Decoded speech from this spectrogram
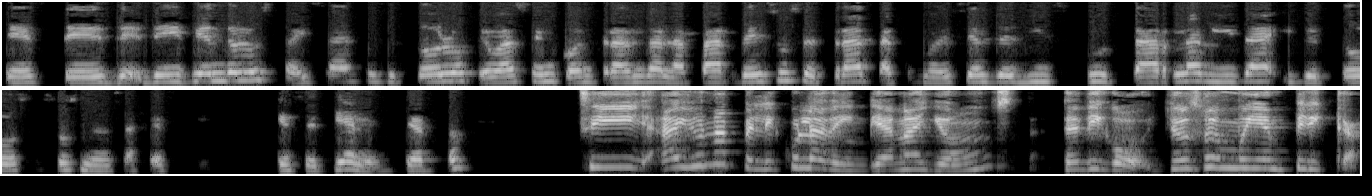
Este, de, de, ir viendo los paisajes y todo lo que vas encontrando a la par, de eso se trata, como decías, de disfrutar la vida y de todos esos mensajes que se tienen, ¿cierto? Sí, hay una película de Indiana Jones. Te digo, yo soy muy empírica.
